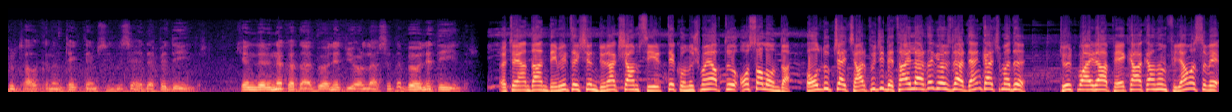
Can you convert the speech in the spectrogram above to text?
Kürt halkının tek temsilcisi HDP değildir. Kendileri ne kadar böyle diyorlarsa da böyle değildir. Öte yandan Demirtaş'ın dün akşam Siirt'te konuşma yaptığı o salonda oldukça çarpıcı detaylar da gözlerden kaçmadı. Türk bayrağı PKK'nın flaması ve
